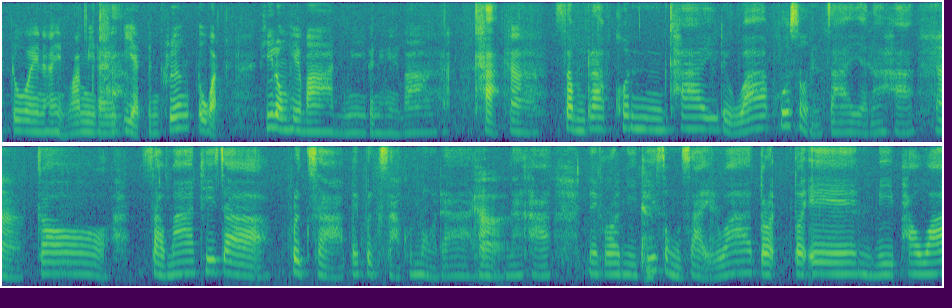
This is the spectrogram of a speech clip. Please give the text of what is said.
ทย์ด้วยนะคะเห็นว่ามีรายละเอียดเป็นเครื่องตรวจ ที่โรงพยาบาลมีเป็นยังไงบ้างค่ะค่ะค่ะสำหรับคนไข้หรือว่าผู้สนใจอะนะคะ ค่ะก็สามารถที่จะปรึกษาไปปรึกษาคุณหมอได้ค่ะนะคะ ในกรณีที่สงสัยว่าตัวตัวเองมีภาวะ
